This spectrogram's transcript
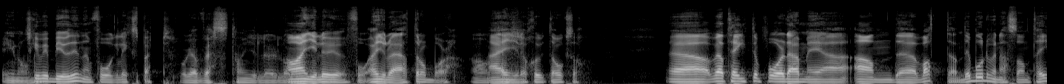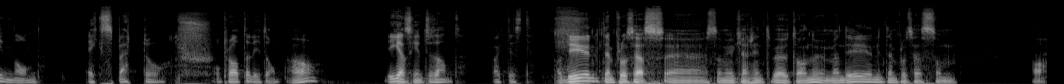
Ingen. Ska vi bjuda in en fågelexpert? Fråga Väst, han gillar det. Ja, han gillar ju få, han gillar att äta dem bara. Ja, Nej, han gillar att skjuta också. Uh, jag tänkte på det där med andvatten. Det borde vi nästan ta in någon expert och, och prata lite om. ja. Det är ganska intressant faktiskt. Ja, det är ju en liten process eh, som vi kanske inte behöver ta nu, men det är en liten process som ja,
